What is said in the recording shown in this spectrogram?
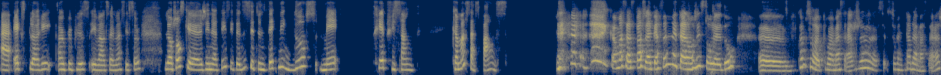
à explorer un peu plus éventuellement, c'est sûr. L'autre chose que j'ai notée, c'est que tu dit c'est une technique douce, mais très puissante. Comment ça se passe? Comment ça se passe? La personne est allongée sur le dos, euh, comme pour un massage, sur une table à massage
